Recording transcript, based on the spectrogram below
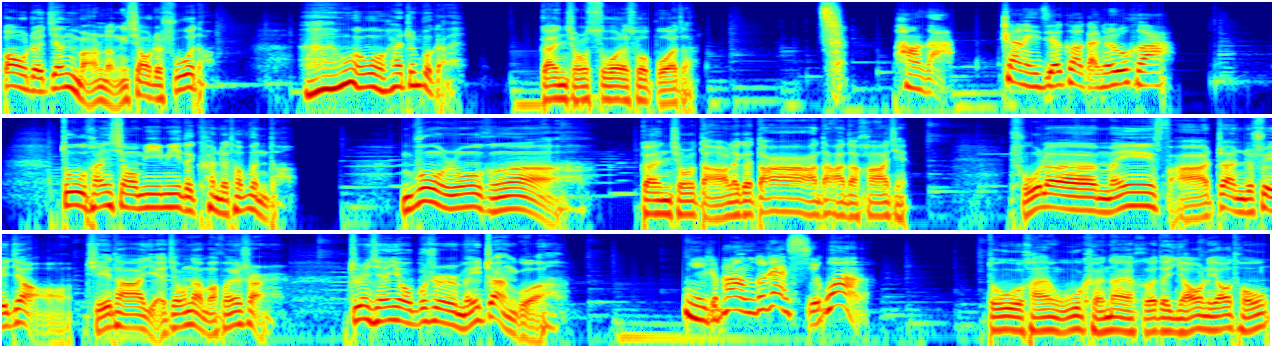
抱着肩膀冷笑着说道：“啊，我我还真不敢。”甘球缩了缩脖子，切，胖子，站了一节课，感觉如何啊？杜涵笑眯眯的看着他问道：“不如何？”甘球打了个大大的哈欠，除了没法站着睡觉，其他也就那么回事儿。之前又不是没站过。你这胖子都站习惯了。杜涵无可奈何的摇了摇头。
